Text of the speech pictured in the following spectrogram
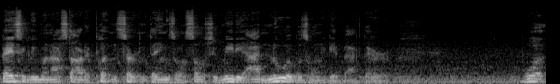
basically, when I started putting certain things on social media, I knew it was going to get back to her what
